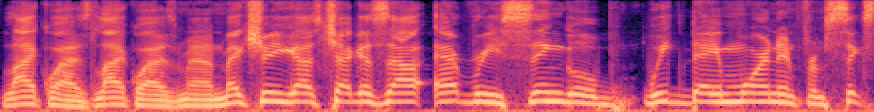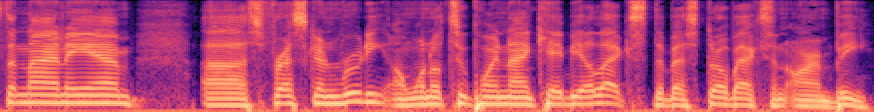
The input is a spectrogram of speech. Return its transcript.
Likewise, likewise, man. Make sure you guys check us out every single weekday morning from six to nine a.m. Uh, it's Fresca and Rudy on 102.9 KBLX, the best throwbacks in R&B.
